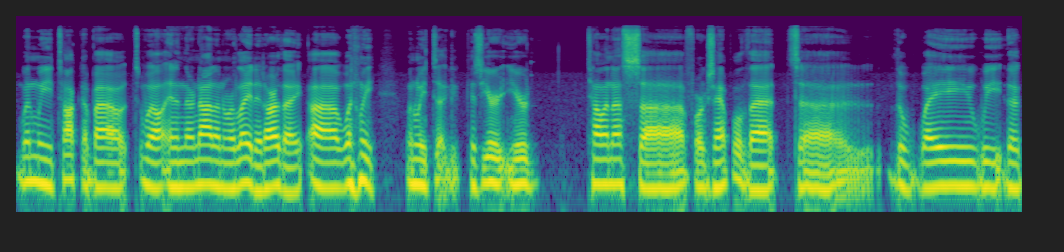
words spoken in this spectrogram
when we talk about well, and they're not unrelated, are they? Uh, when we when we because you're you're telling us, uh, for example, that uh, the way we, the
